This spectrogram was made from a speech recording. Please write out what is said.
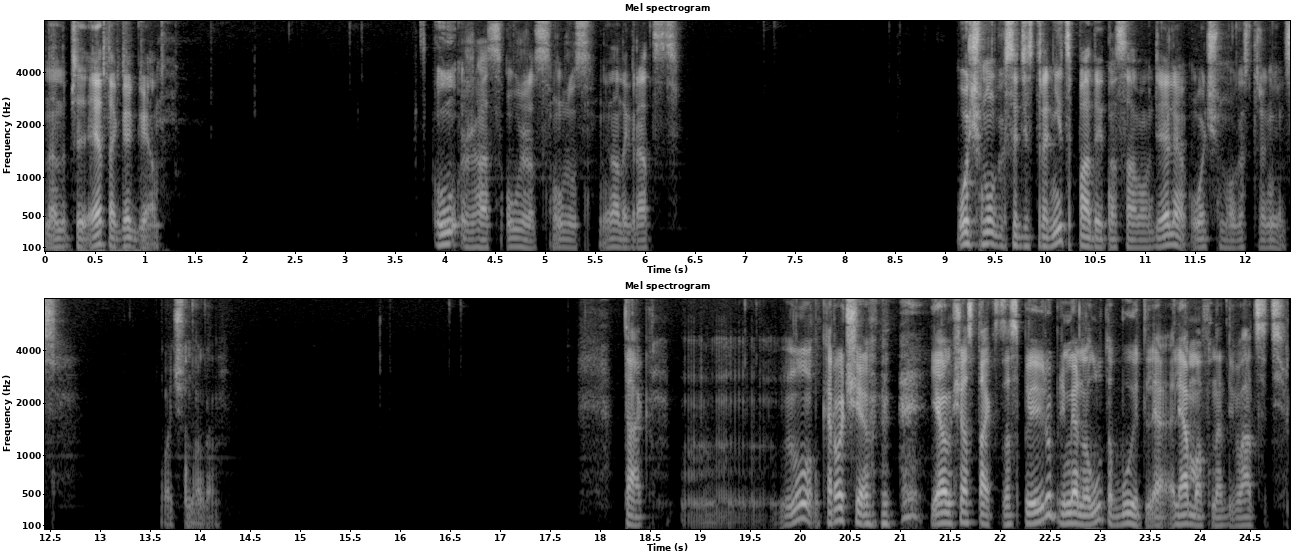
Надо писать, это ГГ. Ужас, ужас, ужас. Не надо грацать. Очень много, кстати, страниц падает на самом деле. Очень много страниц. Очень много. Так. Ну, короче, я вам сейчас так заспойлерю. Примерно лута будет ля лямов на 20.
